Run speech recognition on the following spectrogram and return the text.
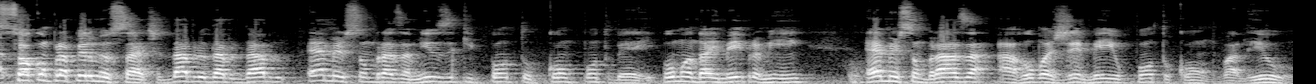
Só comprar pelo meu site www.emersonbrasamusic.com.br ou mandar e-mail para mim em emersonbrasa.gmail.com. Valeu!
